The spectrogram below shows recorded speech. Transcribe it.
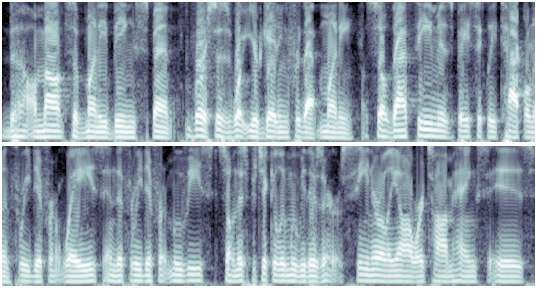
the amounts of money being spent versus what you're getting for that money. So that theme is basically tackled in three different ways in the three different movies. So in this particular movie, there's a scene early on where Tom Hanks is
